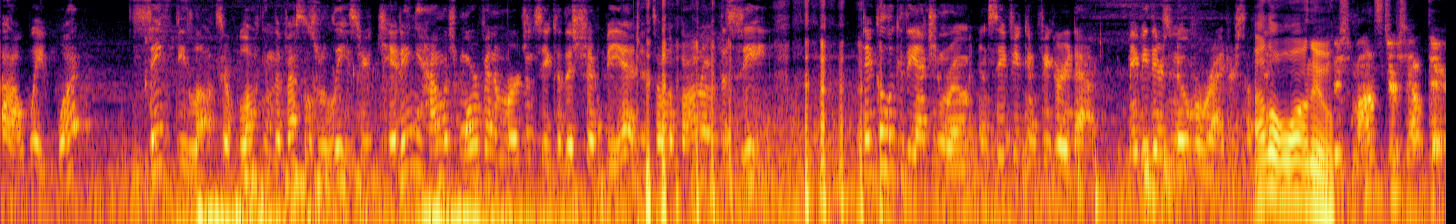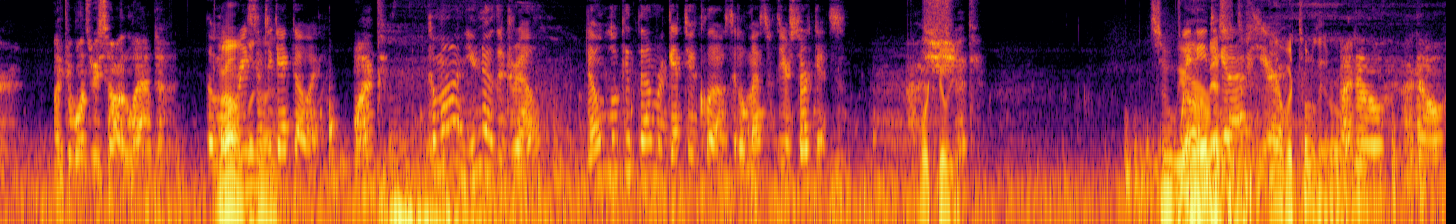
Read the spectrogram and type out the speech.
ah, wait, what? Safety locks are blocking the vessel's release. Are you kidding? How much more of an emergency could this ship be in? It's on the bottom of the sea. Take a look at the engine room and see if you can figure it out. Maybe there's an override or something. I don't want to. There's monsters out there. Like the ones we saw at Lambda. The Oh, more look reason to that. get going. What? Come on, you know the drill. Don't look at them or get too close. It'll mess with your circuits. Ah, Or kill you. So we We are need to arrested. get out of here. Yeah, we're totally I know, I know.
